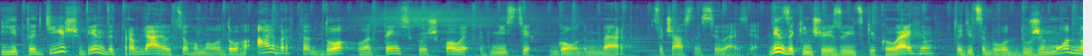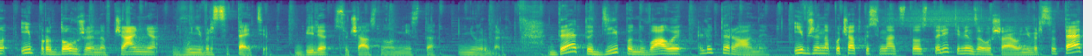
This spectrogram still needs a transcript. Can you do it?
І тоді ж він відправляє цього молодого Альберта до латинської школи в місті Голденберг. Сучасна Сілезія. Він закінчує єзуїтський колегіум, тоді це було дуже модно, і продовжує навчання в університеті біля сучасного міста Нюрнберг, де тоді панували лютерани. І вже на початку 17 століття він залишає університет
